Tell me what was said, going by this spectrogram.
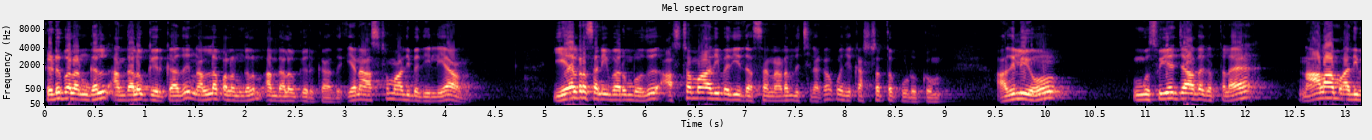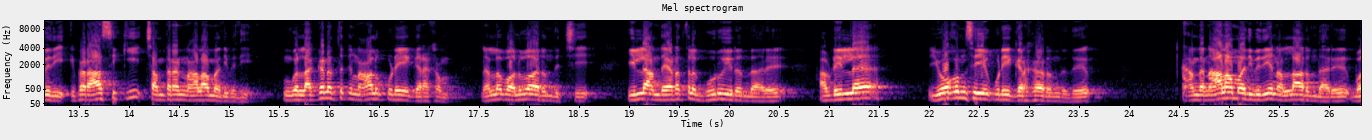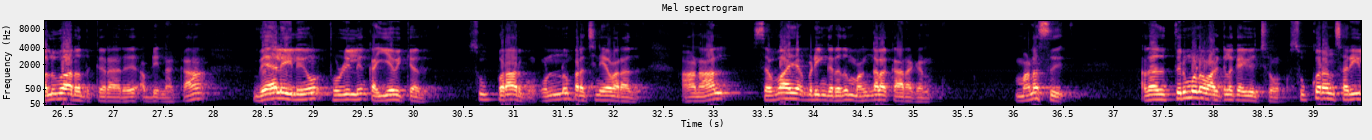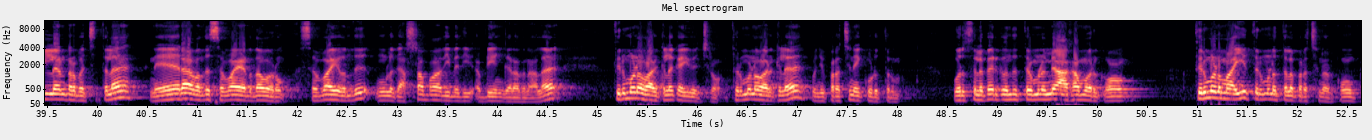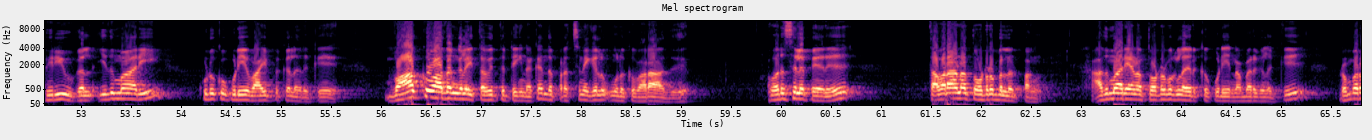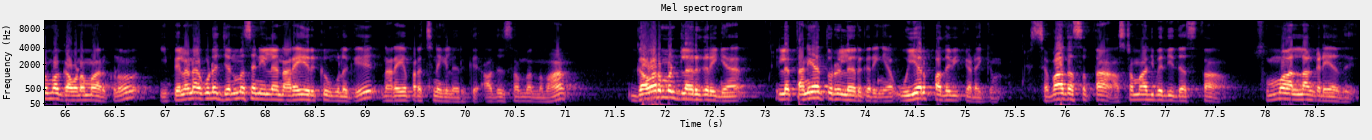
கெடுபலன்கள் அந்த அளவுக்கு இருக்காது நல்ல பலன்களும் அந்த அளவுக்கு இருக்காது. ஏன்னா அஷ்டமாதிபதி இல்லையா? ஏழரை சனி வரும்போது அஷ்டமாதிபதி தசை நடந்துச்சுனாக்கா கொஞ்சம் கஷ்டத்தை கொடுக்கும். அதுலேயும் உங்கள் சுயஜாதகத்தில் நாலாம் அதிபதி இப்போ ராசிக்கு சந்திரன் நாலாம் அதிபதி. உங்கள் லக்னத்துக்கு நாலு கூடைய கிரகம். நல்ல வலுவாக இருந்துச்சு. இல்லை அந்த இடத்துல குரு இருந்தார். அப்படி இல்லை யோகம் செய்யக்கூடிய கிரகம் இருந்தது. அந்த நாலாம் அதிபதியே நல்லா இருந்தார் வலுவாக இருக்கிறாரு அப்படின்னாக்கா வேலையிலையும் தொழிலையும் கையே வைக்காது. சூப்பராக இருக்கும். ஒன்றும் பிரச்சனையே வராது. ஆனால் செவ்வாய் அப்படிங்கிறது மங்களக்காரகன். மனசு அதாவது திருமண வாழ்க்கையில் கை வச்சிரும். சுக்கரன் சரியில்லைன்ற பட்சத்தில் நேராக வந்து செவ்வாயிட தான் வரும். செவ்வாய் வந்து உங்களுக்கு அஷ்டமாதிபதி அப்படிங்கிறதுனால திருமண வாழ்க்கையில் கை வச்சிரும். திருமண வாழ்க்கையில் கொஞ்சம் பிரச்சனை கொடுத்துரும். ஒரு சில பேருக்கு வந்து திருமணமே ஆகாமல் இருக்கும். திருமணமாகி திருமணத்தில் பிரச்சனை இருக்கும். பிரிவுகள் இது மாதிரி கொடுக்கக்கூடிய வாய்ப்புகள் இருக்குது வாக்குவாதங்களை தவிர்த்துட்டிங்கனாக்கா இந்த பிரச்சனைகள் உங்களுக்கு வராது. ஒரு சில பேர் தவறான தொடர்பில் இருப்பாங்க. அது மாதிரியான தொடர்புகளில் இருக்கக்கூடிய நபர்களுக்கு ரொம்ப ரொம்ப கவனமாக இருக்கணும். இப்போ இல்லைனா கூட ஜென்மசனியில் நிறைய இருக்குது உங்களுக்கு நிறைய பிரச்சனைகள் இருக்குது அது சம்பந்தமாக கவர்மெண்ட்டில் இருக்கிறீங்க இல்லை தனியார் துறையில் இருக்கிறீங்க உயர் பதவி கிடைக்கும். செவ்வாய் தசை தான் அஷ்டமாதிபதி தசை தான் சும்மா எல்லாம் கிடையாது.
